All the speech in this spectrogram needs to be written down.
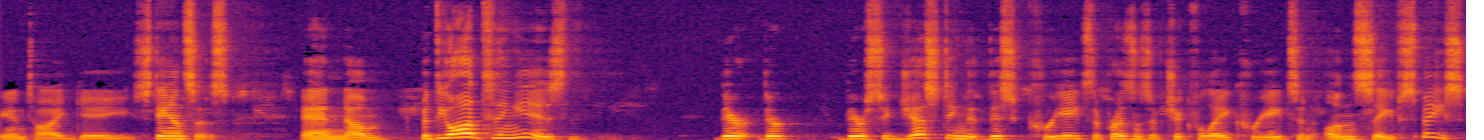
anti gay stances. And, um, but the odd thing is, they're, they're, they're suggesting that this creates, the presence of Chick fil A creates an unsafe space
